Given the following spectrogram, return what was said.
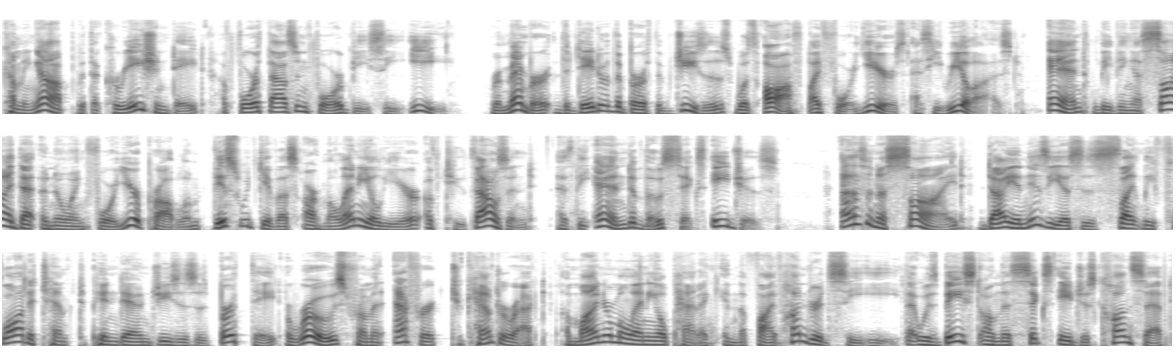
coming up with a creation date of 4004 BCE. Remember, the date of the birth of Jesus was off by 4 years, as he realised. And leaving aside that annoying 4 year problem, this would give us our millennial year of 2000 as the end of those 6 ages. As an aside, Dionysius's slightly flawed attempt to pin down Jesus' birth date arose from an effort to counteract a minor millennial panic in the 500 CE that was based on this six ages concept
